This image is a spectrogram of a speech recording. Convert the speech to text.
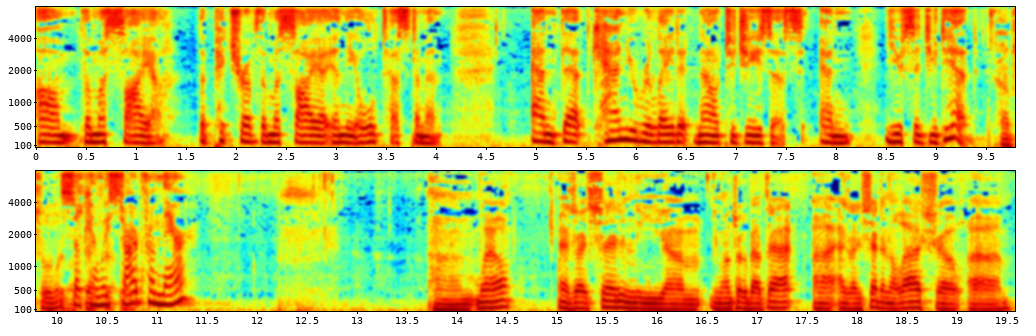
um, the Messiah, the picture of the Messiah in the Old Testament? and that can you relate it now to Jesus? And you said you did. Absolutely. So can we start from there? Um, well, as I said in the, um, you want to talk about that? Uh, as I said in the last show, um,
